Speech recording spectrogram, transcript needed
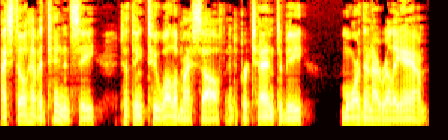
I still have a tendency to think too well of myself and to pretend to be more than I really am?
